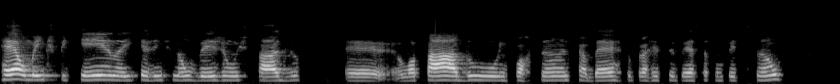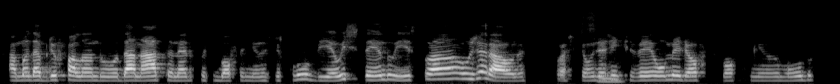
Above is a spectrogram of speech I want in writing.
realmente pequena e que a gente não veja um estádio é, lotado, importante, aberto para receber essa competição. Amanda abriu falando da nata, né, do futebol feminino de clube, eu estendo isso ao geral, né? Eu acho que é onde Sim. a gente vê o melhor futebol feminino no mundo,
